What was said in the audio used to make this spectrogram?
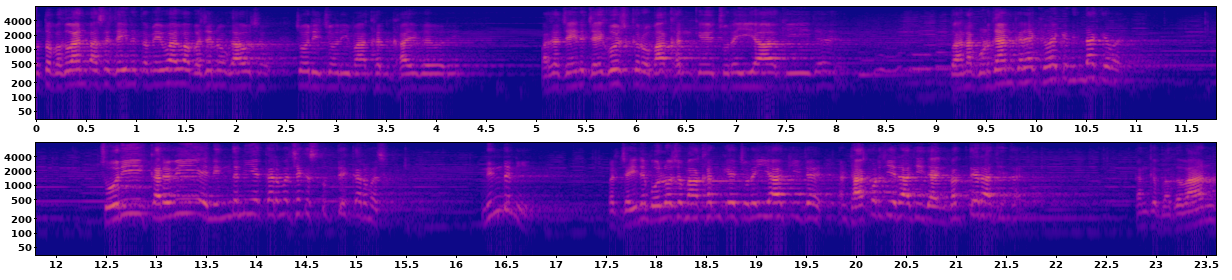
તો તો ભગવાન પાસે જઈને તમે એવા એવા ભજનો ગાઓ છો, ચોરી ચોરી માખન ખાઈ ગયો રે. પાછા જઈને જયઘોષ કરો, માખન કે ચુરૈયા કી જય. તો આના ગુણગાન કર્યા કહેવાય કે નિંદા કહેવાય? ચોરી કરવી એ નિંદનીય કર્મ છે કે સ્તુત્ય કર્મ છે? નિંદનીય. પણ જઈને બોલો છો માખન કે ચુરૈયા કી જય અને ઠાકોરજી રાજી જાય ભક્તે રાજી થાય. કારણ કે ભગવાન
